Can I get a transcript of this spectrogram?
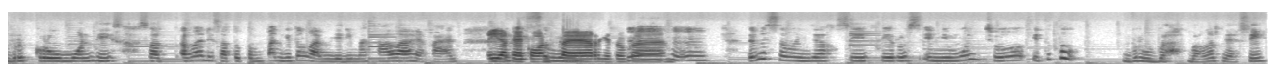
berkerumun di satu apa di satu tempat gitu nggak menjadi masalah ya kan? Iya Tapi kayak konser gitu kan. Mm. Tapi semenjak si virus ini muncul, itu tuh berubah banget gak sih?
